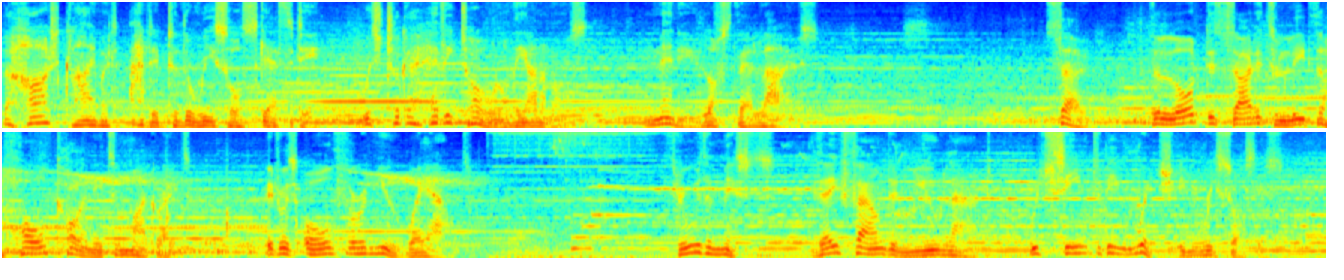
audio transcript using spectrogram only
The harsh climate added to the resource scarcity, which took a heavy toll on the animals. Many lost their lives. So, the Lord decided to lead the whole colony to migrate. It was all for a new way out. Through the mists, they found a new land, which seemed to be rich in resources.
